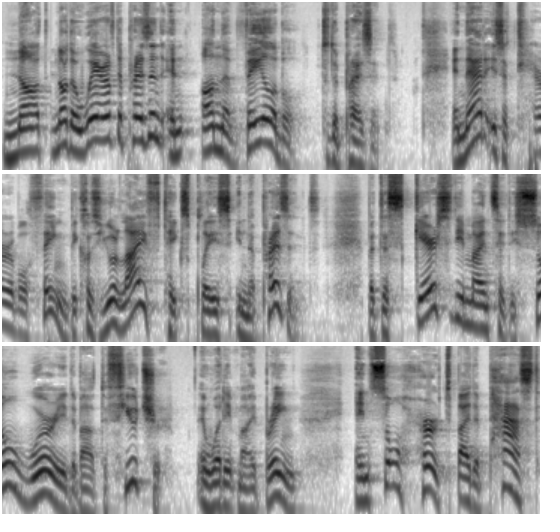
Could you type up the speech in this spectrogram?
not, not aware of the present and unavailable to the present. And that is a terrible thing because your life takes place in the present. But the scarcity mindset is so worried about the future and what it might bring, and so hurt by the past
